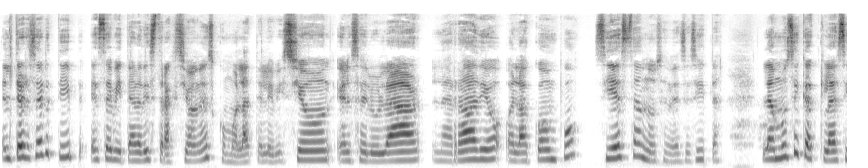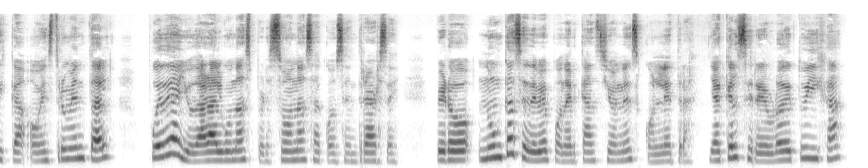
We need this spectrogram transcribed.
El tercer tip es evitar distracciones como la televisión, el celular, la radio o la compu si esta no se necesita. La música clásica o instrumental puede ayudar a algunas personas a concentrarse, pero nunca se debe poner canciones con letra, ya que el cerebro de tu hija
